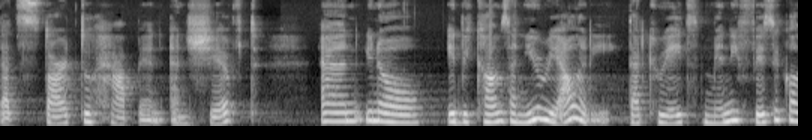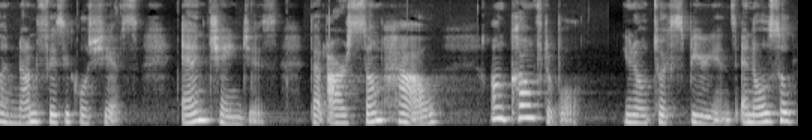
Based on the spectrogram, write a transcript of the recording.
that start to happen and shift. And, you know, it becomes a new reality that creates many physical and non physical shifts and changes that are somehow uncomfortable, you know, to experience. And also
